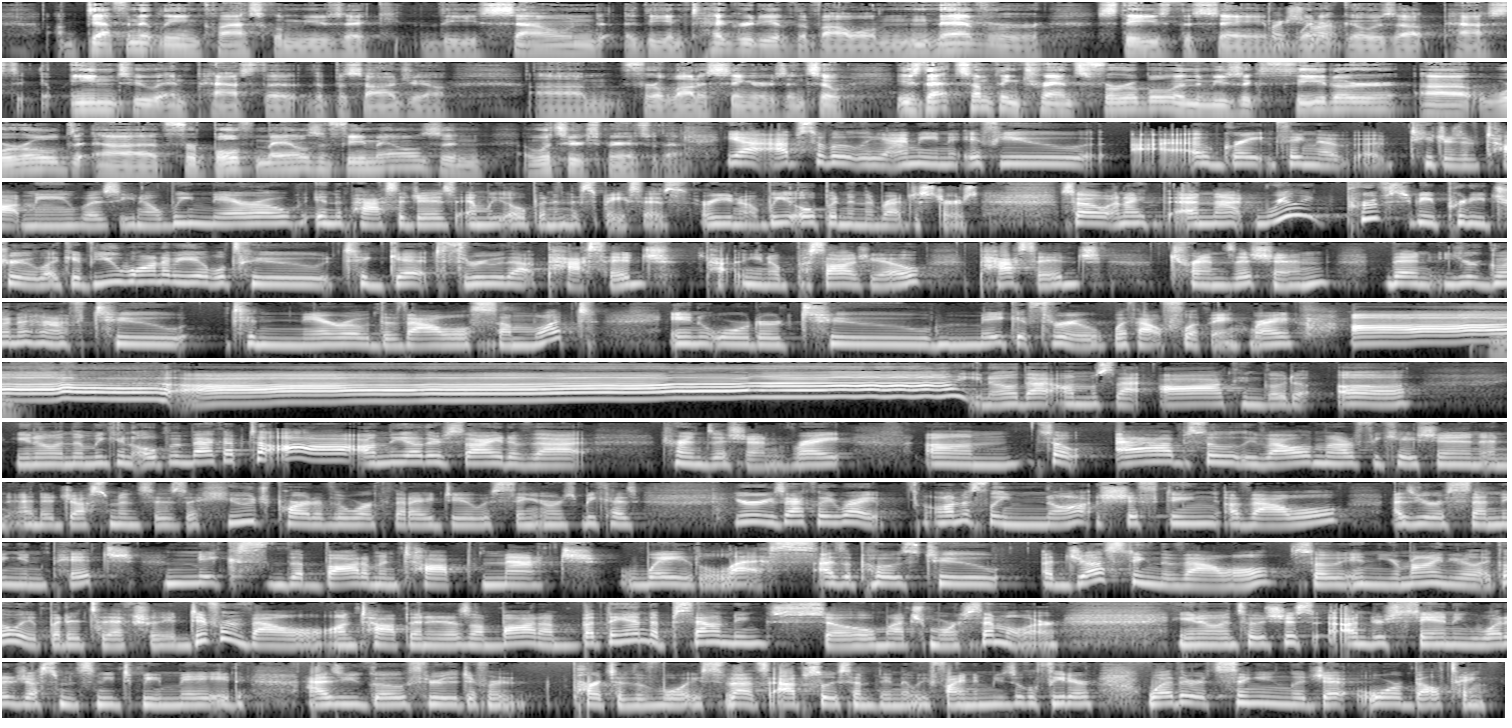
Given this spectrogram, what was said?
Definitely in classical music, the sound, the integrity of the vowel never stays the same For when it goes up past into and past the the passaggio um, for a lot of singers. And so, is that something transferable in the music theater uh, world uh, for both males and females? And what's your experience with that? Yeah, absolutely. I mean, if you, a great thing that uh, teachers have taught me was, you know, we narrow in the passages and we open in the spaces, or, you know, we open in the registers. So, and I, and that really proves to be pretty true. Like, if you want to be able to, to get through that passage, pa- you know, passaggio, passage, transition, then you're going to have to to narrow the vowel somewhat in order to make it through without flipping, right? Ah, ah, you know, that almost that ah can go to uh, you know, and then we can open back up to ah on the other side of that transition, right? Um, so absolutely vowel modification and, and adjustments is a huge part of the work that I do with singers because you're exactly right. Honestly, not shifting a vowel as you're ascending in pitch makes the bottom and top match way less as opposed to adjusting the vowel. So in your mind, you're like, oh wait, but it's actually a different vowel on top than it is on bottom, but they end up sounding so much more similar, you know, and so it's just understanding what adjustments need to be made as you go through the different parts of the voice. That's absolutely something that we find in musical theater, whether it's singing legit or belting.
